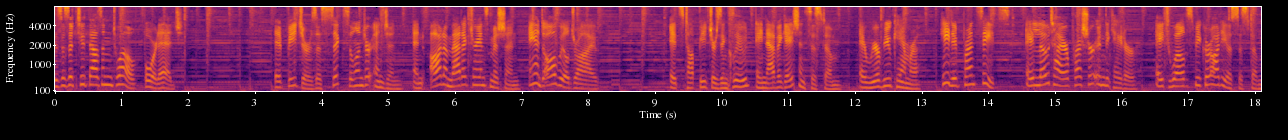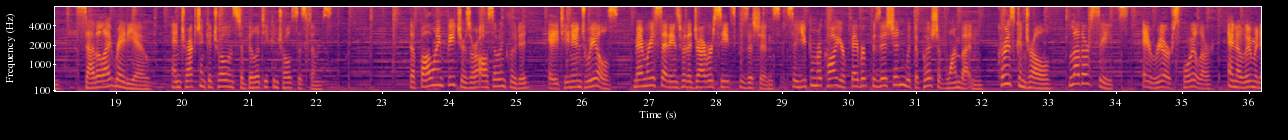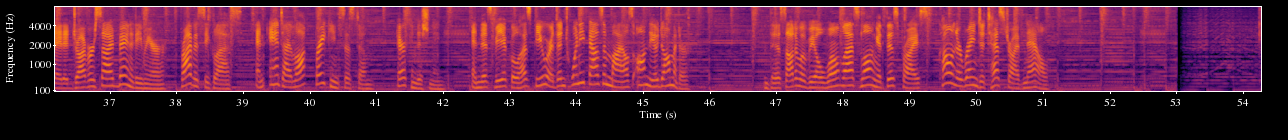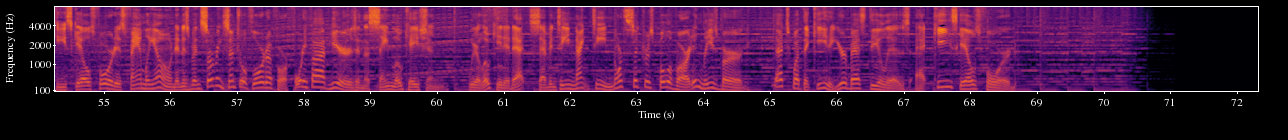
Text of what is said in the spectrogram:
This is a 2012 Ford Edge. It features a six-cylinder engine, an automatic transmission, and all-wheel drive. Its top features include a navigation system, a rear-view camera, heated front seats, a low tire pressure indicator, a 12-speaker audio system, satellite radio, and traction control and stability control systems. The following features are also included 18 inch wheels, memory settings for the driver's seat's positions so you can recall your favorite position with the push of one button, cruise control, leather seats, a rear spoiler, an illuminated driver's side vanity mirror, privacy glass, an anti lock braking system, air conditioning. And this vehicle has fewer than 20,000 miles on the odometer. This automobile won't last long at this price. Call and arrange a test drive now. Key Scales Ford is family owned and has been serving Central Florida for 45 years in the same location. We are located at 1719 North Citrus Boulevard in Leesburg. That's what the key to your best deal is at Key Scales Ford.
